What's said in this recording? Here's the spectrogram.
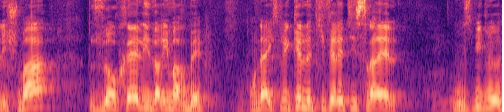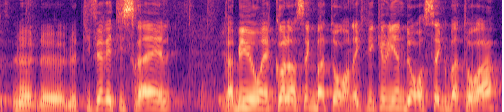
Lishma, Zochel Idvarim Arbe. On a expliqué le Tiferet Israël. On explique le, le, le, le Tiferet Israël. Rabbi Omer, Kol Asek Batorah. On a expliqué le lien de Osek Batorah,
